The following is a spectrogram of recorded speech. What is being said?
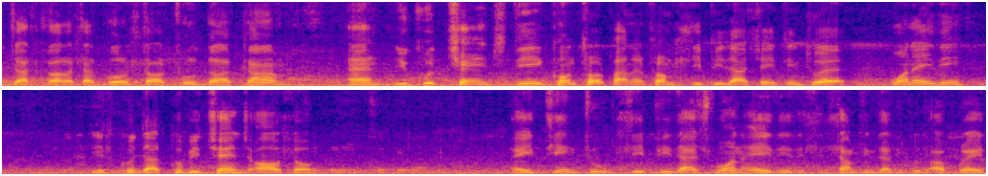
just call us at goldstartool.com and you could change the control panel from CP-18 to a 180 it could that could be changed also. 18 to CP-180 this is something that you could upgrade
